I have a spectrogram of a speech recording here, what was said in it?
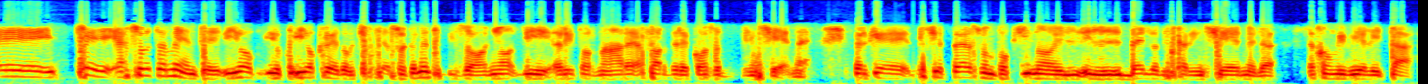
eh, cioè, assolutamente, io, io, io, credo che ci sia assolutamente bisogno di ritornare a fare delle cose insieme, perché si è perso un pochino il, il bello di stare insieme, la, la, convivialità.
